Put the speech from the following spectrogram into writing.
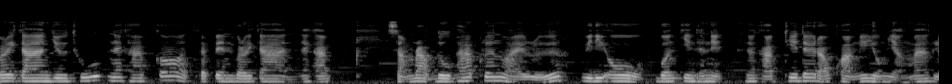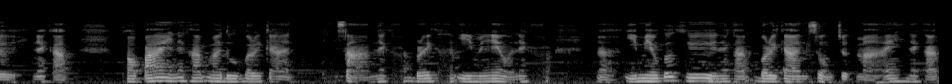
บริการ YouTube นะครับ ก็จะเป็นบริการนะครับสำหรับดูภาพเคลื่อนไหวหรือวิดีโอบนอินเทอร์เน็ตนะครับที่ได้รับความนิยมอย่างมากเลยนะครับ ต่อไปนะครับมาดูบริการที่3นะครับบริการอีเมลนะครับอีเมลก็คือนะครับบริการส่งจดหมายนะครับ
